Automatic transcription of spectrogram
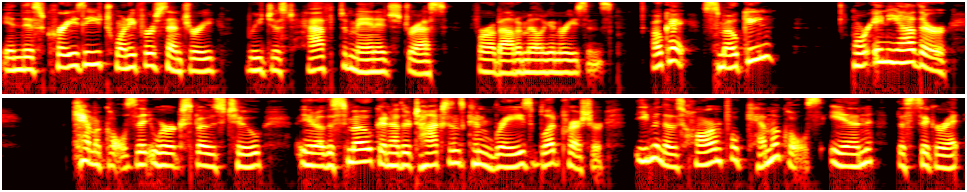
In this crazy 21st century, we just have to manage stress for about a million reasons. Okay, smoking or any other chemicals that we're exposed to, you know, the smoke and other toxins can raise blood pressure. Even those harmful chemicals in the cigarette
